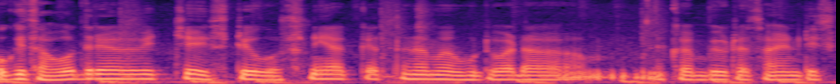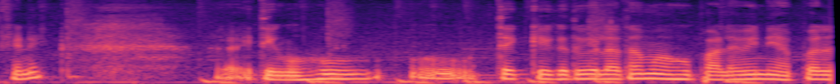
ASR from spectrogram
ඕක සහෝදරය වෙච්ච ස්ටව ඔස්නයක් ඇත්තනම හුට වඩා කම්පියුට සයින්ටිස් කෙනෙක්. ඉතින් ඔහු තෙක් එකතු වෙලා තම ඔහු පලවෙනි අපල්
